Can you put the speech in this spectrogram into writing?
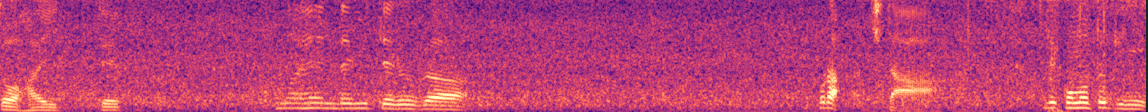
と入って。この辺で見てるが。ほら来た。でこの時に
